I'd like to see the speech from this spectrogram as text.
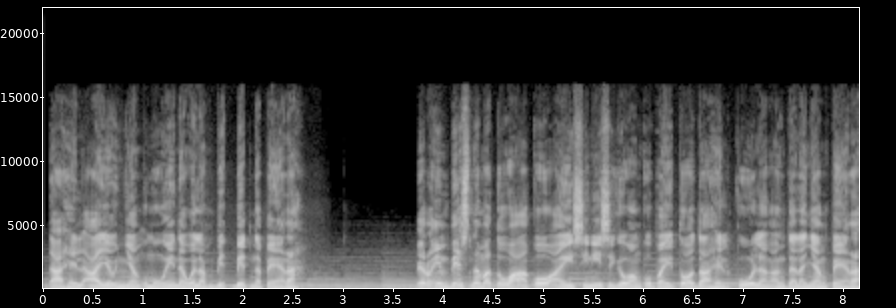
dahil ayaw niyang umuwi na walang bitbit na pera. Pero imbes na matuwa ako ay sinisigawan ko pa ito dahil kulang ang dala niyang pera.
